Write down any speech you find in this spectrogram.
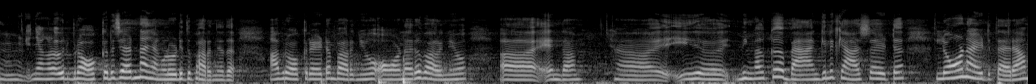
ഉം, ഞങ്ങൾ ഒരു ബ്രോക്കർ ചേട്ടനാണ് ഞങ്ങളോട് ഇത് പറഞ്ഞത്. ആ ബ്രോക്കർ ചേട്ടൻ പറഞ്ഞു ഓണർ പറഞ്ഞു എന്താ ഈ നിങ്ങൾക്ക് ബാങ്കിൽ ക്യാഷായിട്ട് ലോണായിട്ട് തരാം.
